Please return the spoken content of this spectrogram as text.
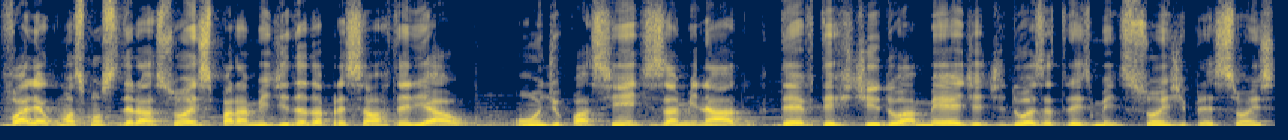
Vale algumas considerações para a medida da pressão arterial onde o paciente examinado deve ter tido a média de duas a três medições de pressões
